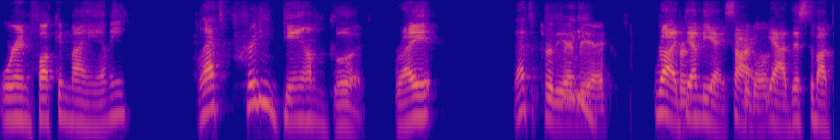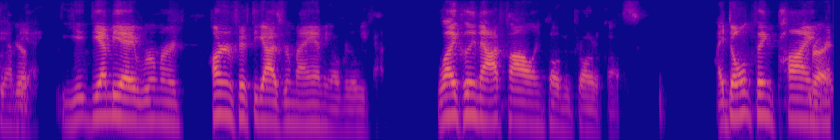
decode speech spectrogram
were in fucking Miami, that's pretty damn good, right? That's for the pretty, NBA. Right, for, the NBA. Sorry. The, yeah, this is about the NBA. Yep. The, the NBA rumored 150 guys were in Miami over the weekend likely not following COVID protocols. I don't think Pine right.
